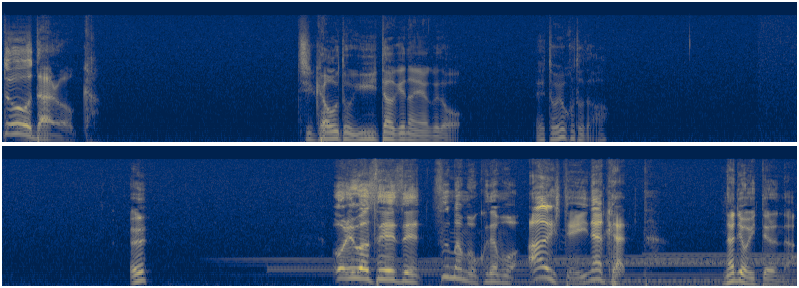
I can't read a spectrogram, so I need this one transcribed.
どうだろうか？違うと言いたげなんやけど。え、どういうことだ？え？俺はせいぜい妻も子供も愛していなかった。何を言ってるんだ？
